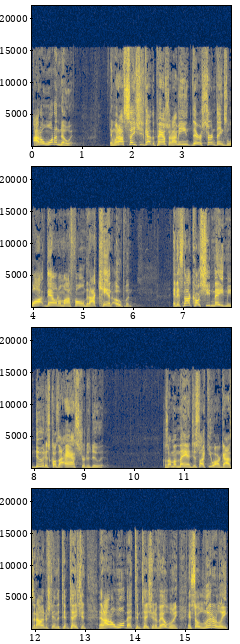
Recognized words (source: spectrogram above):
I don't want to know it. And when I say she's got the password, I mean there are certain things locked down on my phone that I can't open. And it's not because she made me do it, it's because I asked her to do it because I'm a man just like you are, guys, and I understand the temptation, and I don't want that temptation available to me. And so, literally,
